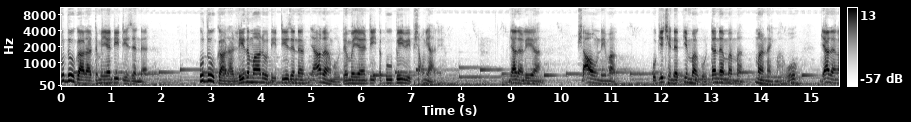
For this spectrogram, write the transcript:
ဥဒုကာရဓမယန္တိတေဇနံဥဒုကာရလေးသမားတို့သည်တေဇနံမြားတံကိုဓမယန္တိအပူပေးပြီးဖြောင်းကြတယ်မြားတံလေးကဖြောင်းနေမှကိုပြစ်ချင်တဲ့ပြစ်မှတ်ကိုတန်တန်မတ်မတ် မှန်နိုင်မှာကိုမြားတံက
